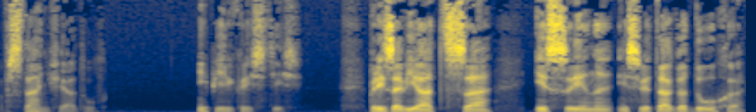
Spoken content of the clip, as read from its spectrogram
Встань, Феодул, и перекрестись. Призови Отца и Сына и Святаго Духа,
